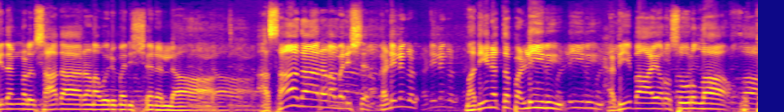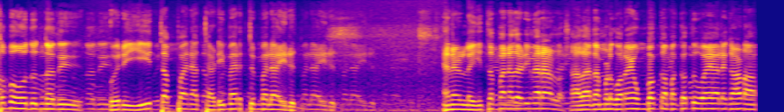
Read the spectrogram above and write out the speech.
വിധങ്ങൾ സാധാരണ ഒരു മനുഷ്യനല്ല. അസാധാരണ മനുഷ്യൻ. കണ്ടില്ലെങ്കിൽ മദീനത്തെ പള്ളിയിൽ ഹബീബായ റസൂറുള്ള ഓതുന്നത് ഒരു ഈത്തപ്പന തടിമരത്തുമ്മലായിരുന്നു അങ്ങനെയുള്ള ഈത്തപ്പന തടിമരാണല്ലോ സാധാരണ നമ്മൾ കുറെ മുമ്പൊക്കെ മക്കത്ത് പോയാൽ കാണാം.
